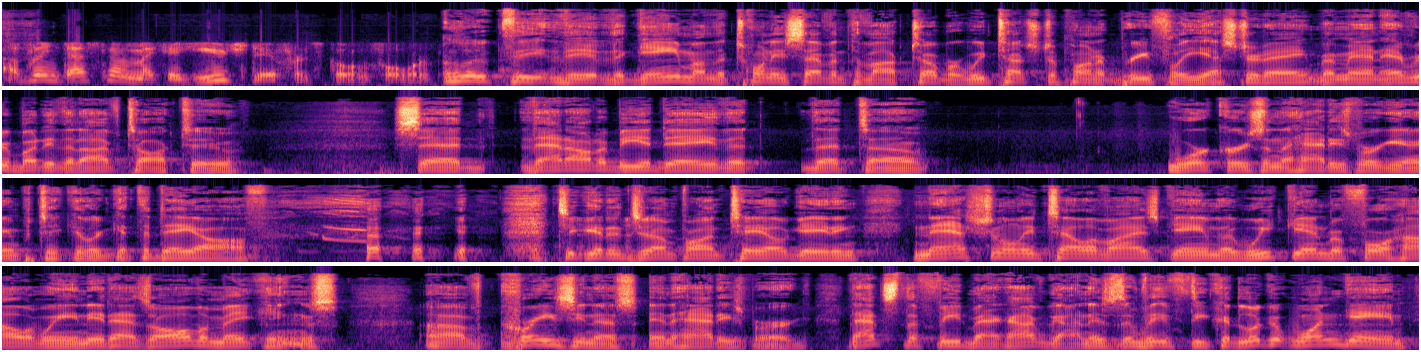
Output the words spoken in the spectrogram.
I think that's going to make a huge difference going forward. Luke, the, the, the game on the 27th of October, we touched upon it briefly yesterday, but man, everybody that I've talked to said that ought to be a day that, that uh, workers in the Hattiesburg area in particular get the day off. to get a jump on tailgating, nationally televised game the weekend before Halloween. It has all the makings of craziness in Hattiesburg. That's the feedback I've gotten. Is that if you could look at one game,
